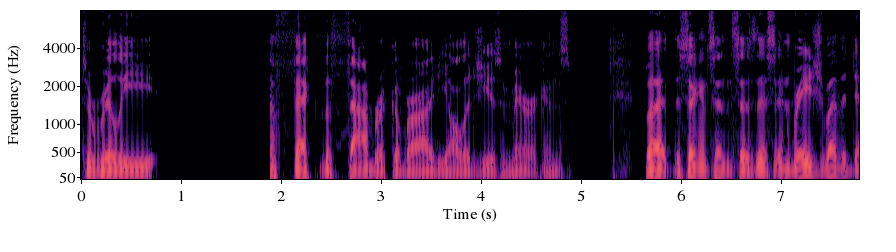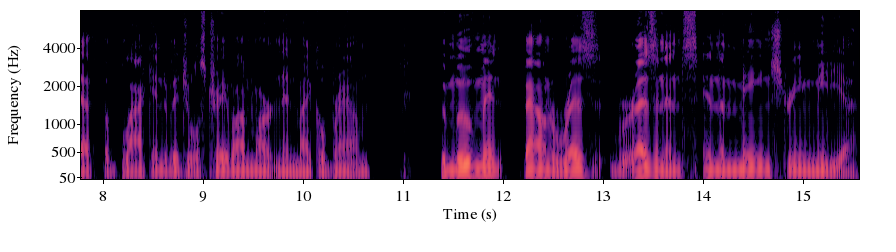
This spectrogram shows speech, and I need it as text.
to really affect the fabric of our ideology as Americans. But the second sentence says this Enraged by the death of black individuals Trayvon Martin and Michael Brown, the movement found res- resonance in the mainstream media.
